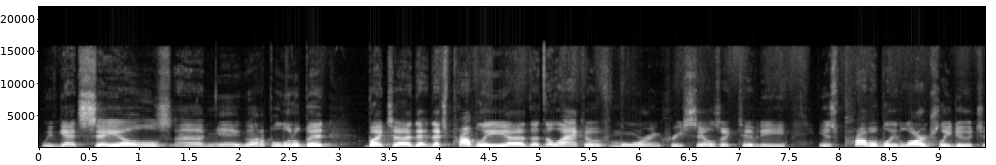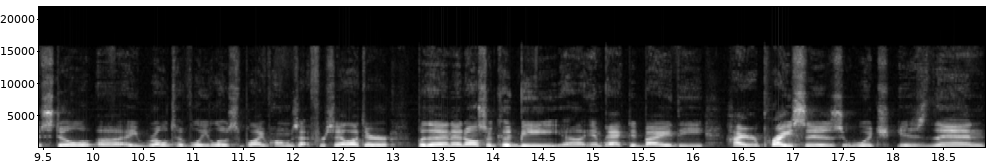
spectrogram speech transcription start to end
We've got sales uh, going up a little bit. But uh, that, that's probably uh, the, the lack of more increased sales activity is probably largely due to still uh, a relatively low supply of homes for sale out there. But then it also could be uh, impacted by the higher prices, which is then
